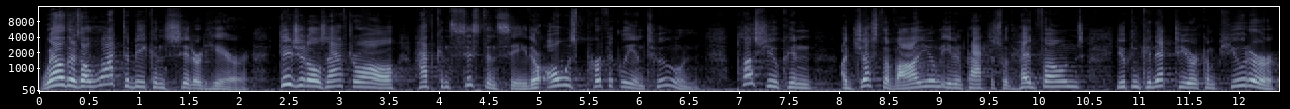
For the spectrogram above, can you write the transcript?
Well, there's a lot to be considered here. Digitals, after all, have consistency. They're always perfectly in tune. Plus, you can adjust the volume, even practice with headphones. You can connect to your computer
